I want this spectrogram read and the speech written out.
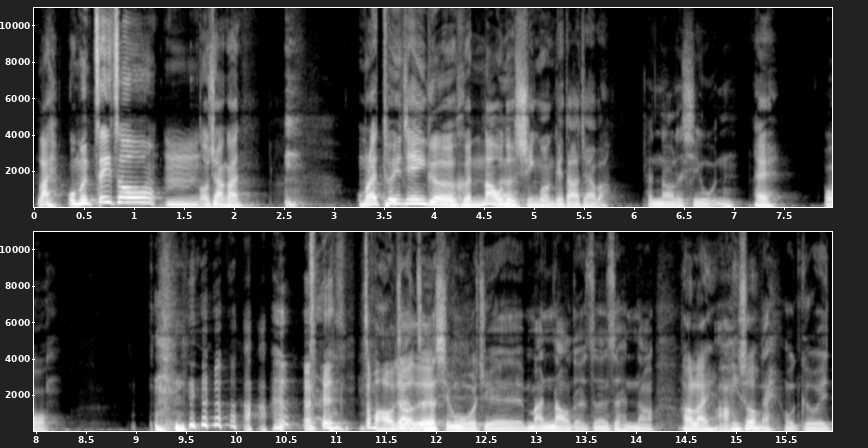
来，我们这一周，嗯，我想想看，我们来推荐一个很闹的嗯新闻给大家吧。很闹的新闻哎，哦。这么好笑这这个，新闻我觉得蛮闹的，真的是很闹好来啊！你说，来，我各位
